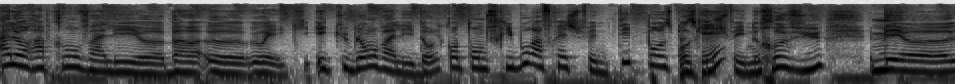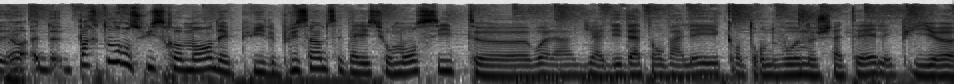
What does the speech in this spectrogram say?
Alors après, on va aller, euh, ben, euh, ouais, Écublanc, on va aller dans le canton de Fribourg. Après, je fais une petite pause parce que je fais une revue, mais euh, partout en Suisse romande. Et puis le plus simple, c'est d'aller sur mon site. euh, voilà, il y a des dates en Valais, canton de Vaud, Neuchâtel. Et puis, euh,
